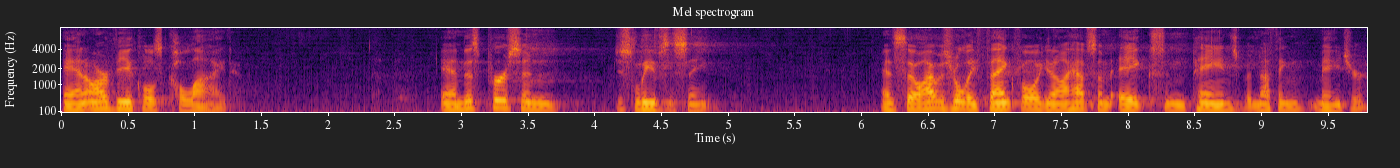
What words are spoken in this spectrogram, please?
And our vehicles collide. And this person just leaves the scene. And so I was really thankful. You know, I have some aches and pains, but nothing major.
